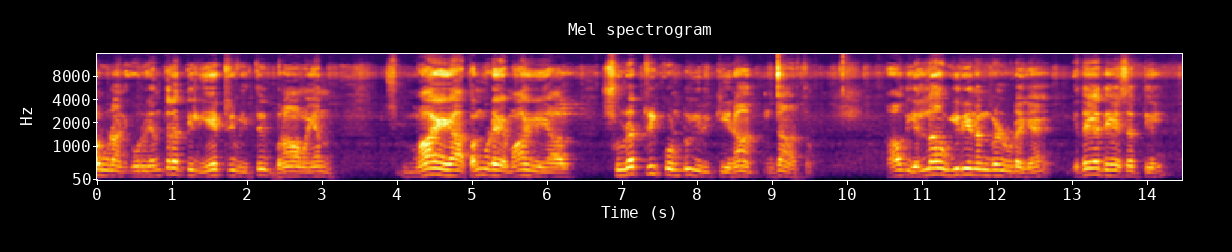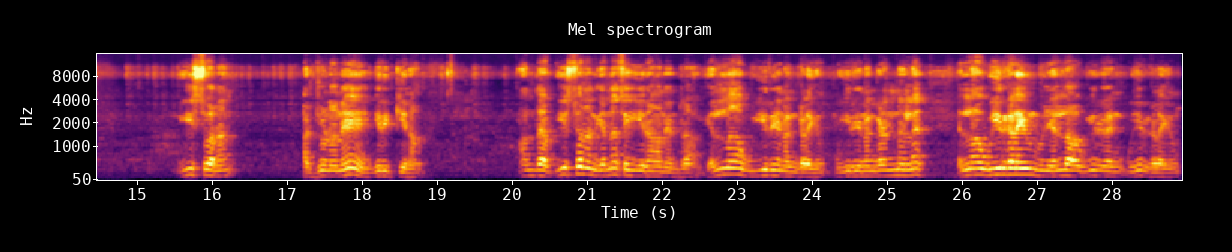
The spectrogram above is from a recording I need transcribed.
ஆரூடானி ஒரு யந்திரத்தில் ஏற்றி வைத்து பிராமயன் மாயையா தன்னுடைய மாயையால் சுழற்றி கொண்டு இருக்கிறான். இதுதான் அர்த்தம். அதாவது எல்லா உயிரினங்களுடைய இதய தேசத்தில் ஈஸ்வரன் அர்ஜுனனே இருக்கிறான். அந்த ஈஸ்வரன் என்ன செய்கிறான் என்றால் எல்லா உயிரினங்களையும் உயிரினங்கள்னு இல்லை எல்லா உயிர்களையும் எல்லா உயிர் உயிர்களையும்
